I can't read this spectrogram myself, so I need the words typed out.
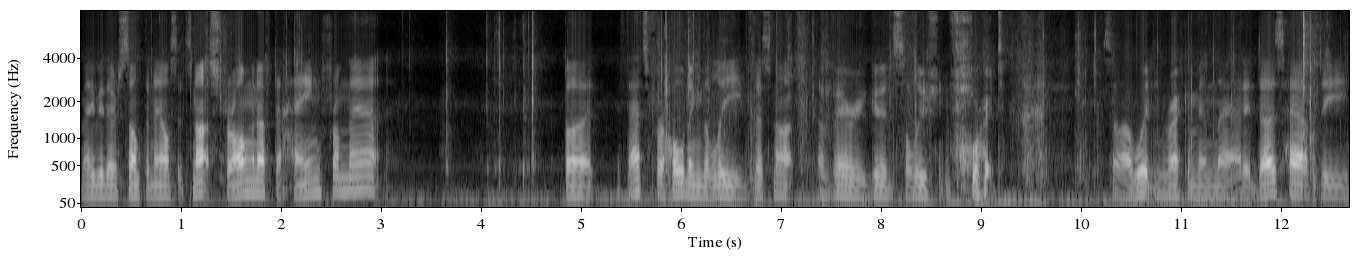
Maybe there's something else. It's not strong enough to hang from that, but if that's for holding the leads, that's not a very good solution for it. So I wouldn't recommend that. It does have the,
